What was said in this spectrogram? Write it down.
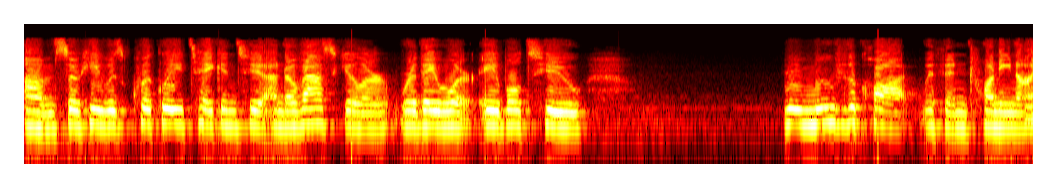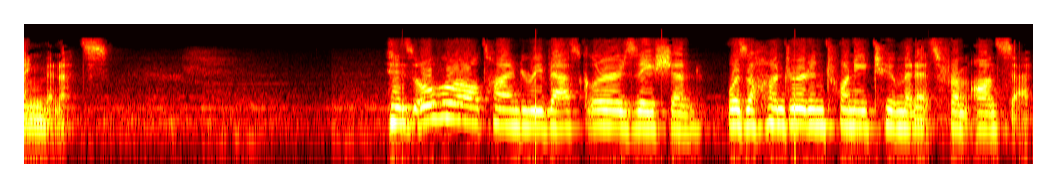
Um, so he was quickly taken to endovascular where they were able to remove the clot within 29 minutes. His overall time to revascularization was 122 minutes from onset.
